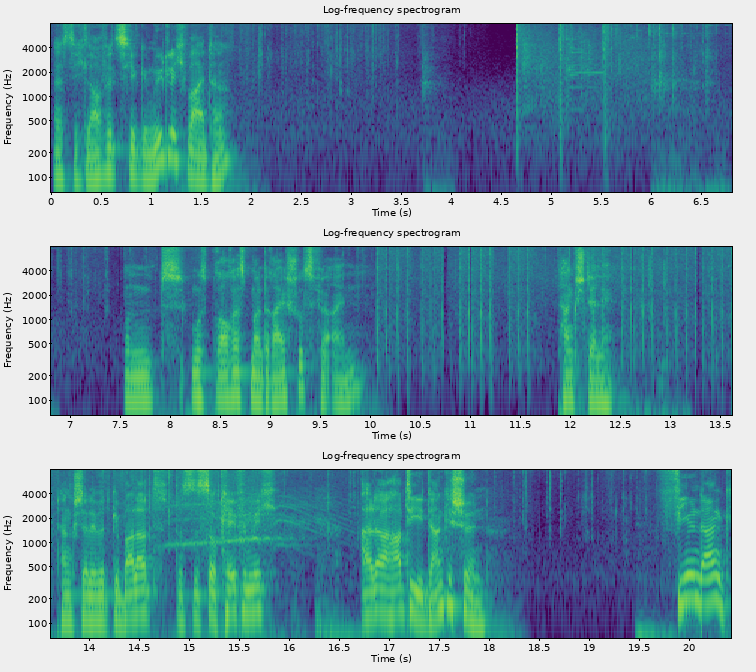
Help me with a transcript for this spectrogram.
Das heißt, ich laufe jetzt hier gemütlich weiter. Und muss brauche erstmal drei Schuss für einen. Tankstelle. Tankstelle wird geballert. Das ist okay für mich. Alter Hatti, Dankeschön. Vielen Dank.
